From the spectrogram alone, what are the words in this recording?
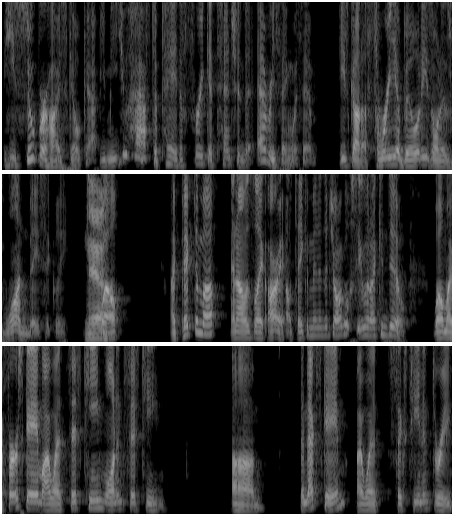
he's super high skill cap. You mean you have to pay the freak attention to everything with him. He's got a three abilities on his one, basically. yeah. Well, I picked him up and I was like, all right, I'll take him into the jungle, see what I can do. Well, my first game, I went 15, 1, and 15. Um, the next game, I went 16 and 3,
